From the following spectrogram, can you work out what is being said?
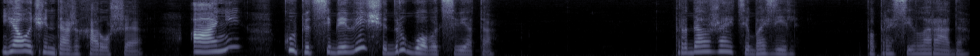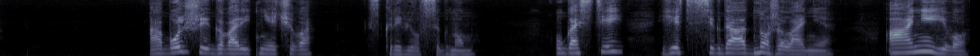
«Я очень даже хорошая, а они купит себе вещи другого цвета. «Продолжайте, Базиль», — попросила Рада. «А больше и говорить нечего», — скривился гном. «У гостей есть всегда одно желание, а они его,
